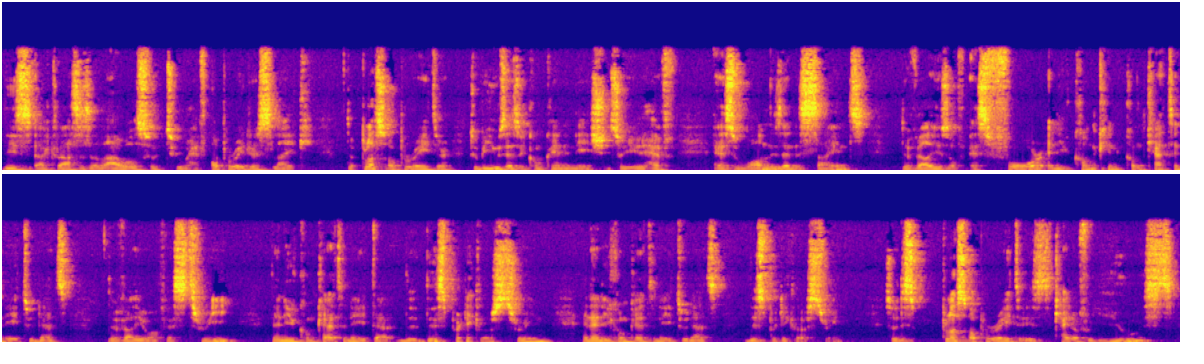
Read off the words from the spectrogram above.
these uh, classes allow also to have operators like the plus operator to be used as a concatenation. So you have S1 is then assigned the values of S4 and you con concatenate to that the value of S3, then you concatenate that the, this particular string, and then you concatenate to that this particular string. So this plus operator is kind of used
